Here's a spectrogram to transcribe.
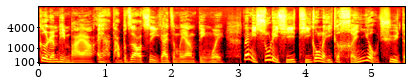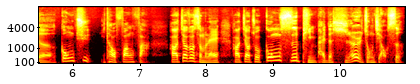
个人品牌啊，哎呀，他不知道自己该怎么样定位。那你书里其实提供了一个很有趣的工具，一套方法，好叫做什么嘞？好叫做公司品牌的十二种角色。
